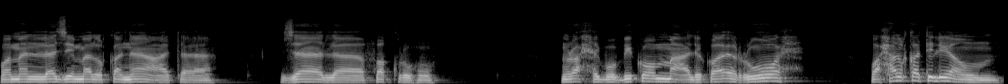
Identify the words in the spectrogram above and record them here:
ومن لزم القناعة زال فقره. نرحب بكم مع لقاء الروح وحلقة اليوم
